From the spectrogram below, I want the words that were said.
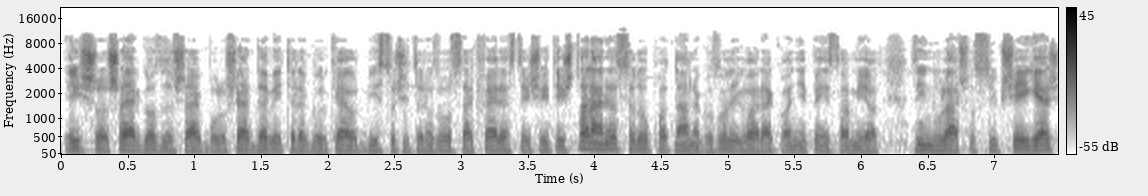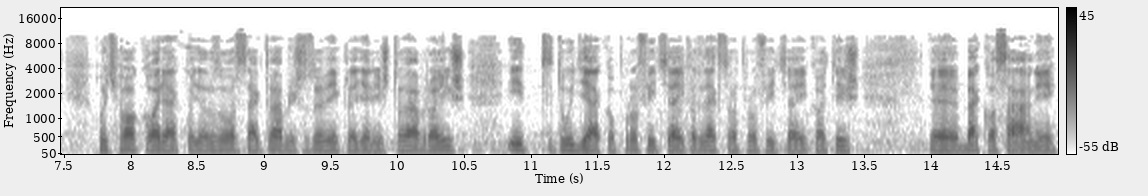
és a saját gazdaságból, a saját bevételekből kell biztosítani az ország fejlesztését, és talán összedobhatnának az oligarák annyi pénzt, ami az induláshoz szükséges, hogyha akarják, hogy az ország továbbra is az övék legyen, és továbbra is. Itt tudják a profitjaikat, az extra profitjaikat is bekaszálni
